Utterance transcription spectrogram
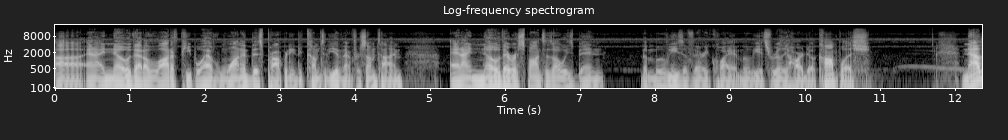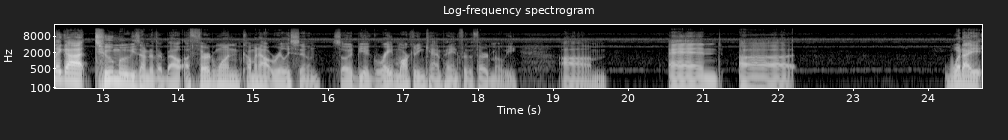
Uh, and I know that a lot of people have wanted this property to come to the event for some time. And I know their response has always been the movie's a very quiet movie. It's really hard to accomplish. Now they got two movies under their belt, a third one coming out really soon. So it'd be a great marketing campaign for the third movie. Um, and uh, what I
